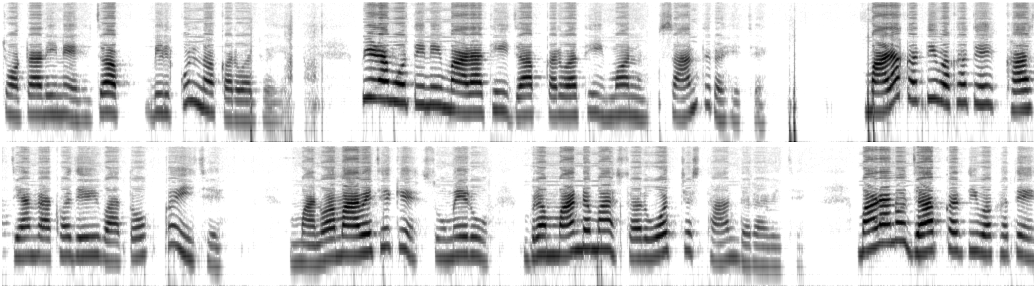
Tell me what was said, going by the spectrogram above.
ચોંટાડીને જપ બિલકુલ ન કરવા જોઈએ. પીળા મોતીની માળાથી જાપ કરવાથી મન શાંત રહે છે. માળા કરતી વખતે ખાસ ધ્યાન રાખવા જેવી વાતો કઈ છે? માનવામાં આવે છે કે સુમેરુ બ્રહ્માંડમાં સર્વોચ્ચ સ્થાન ધરાવે છે. માળાનો જાપ કરતી વખતે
